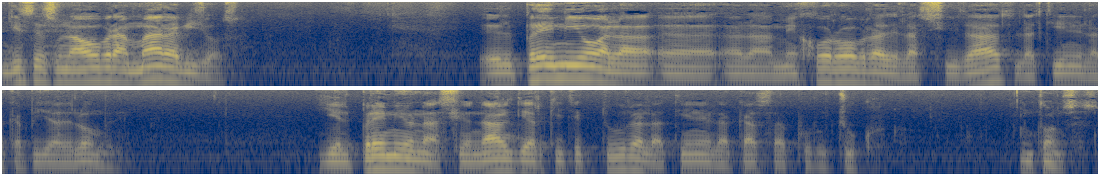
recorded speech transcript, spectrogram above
Y esa es una obra maravillosa. El premio a la, a- a la mejor obra de la ciudad la tiene la Capilla del Hombre. Y el premio nacional de arquitectura la tiene la Casa Puruchuco. Entonces,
